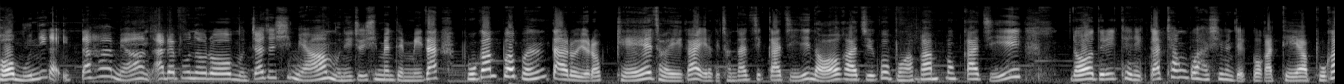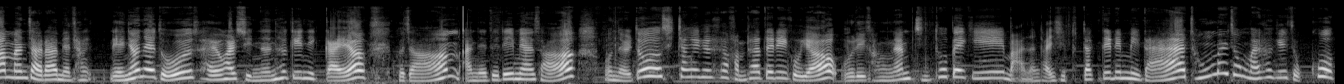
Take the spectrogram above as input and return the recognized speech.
더 문의가 있다 하면 아래 번호로 문자 주시면 문의 주시면 됩니다. 보관법은 따로 이렇게 저희가 이렇게 전단지까지 넣어가지고 보관법까지 넣어 드릴 테니까 참고하시면 될 것 같아요. 보관만 잘하면 장- 내년에도 사용할 수 있는 흙이니까요. 그 점 안내드리면서 오늘도 시청해주셔서 감사드리고요. 우리 강남 진토백이 많은 관심 부탁드립니다. 정말 정말 흙이 좋고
